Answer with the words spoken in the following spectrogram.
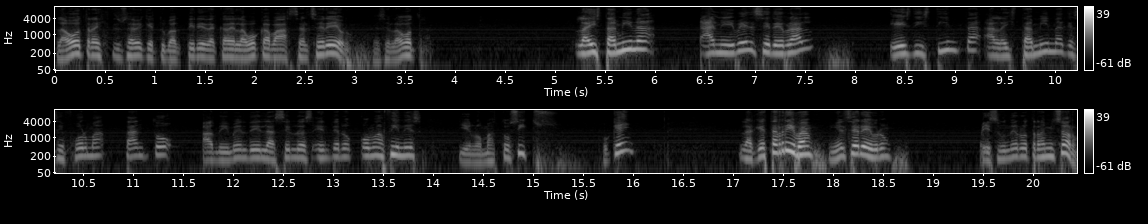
La otra es que tú sabes que tu bacteria de acá de la boca va hacia el cerebro, esa es la otra. La histamina a nivel cerebral es distinta a la histamina que se forma tanto a nivel de las células enteroconafines y en los mastocitos. ¿Ok? La que está arriba, en el cerebro, es un neurotransmisor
